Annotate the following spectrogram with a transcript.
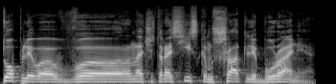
топлива в значит, российском шаттле «Буране».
